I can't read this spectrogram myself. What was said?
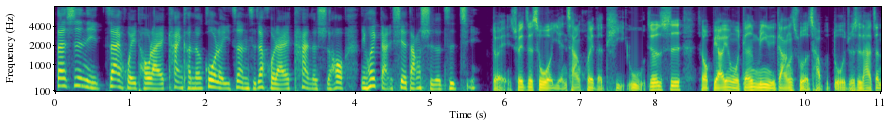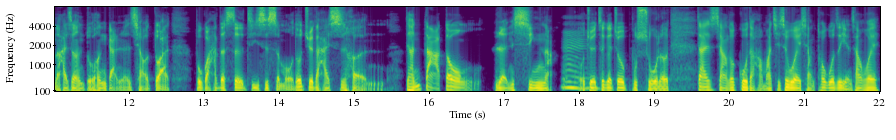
但是你再回头来看，可能过了一阵子再回来看的时候，你会感谢当时的自己。对，所以这是我演唱会的体悟，就是什么表演，我跟明宇刚刚说的差不多，就是他真的还是很多很感人的桥段，不管他的设计是什么，我都觉得还是很很打动人心呐、啊。嗯，我觉得这个就不说了。大家想说过得好吗？其实我也想透过这演唱会。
